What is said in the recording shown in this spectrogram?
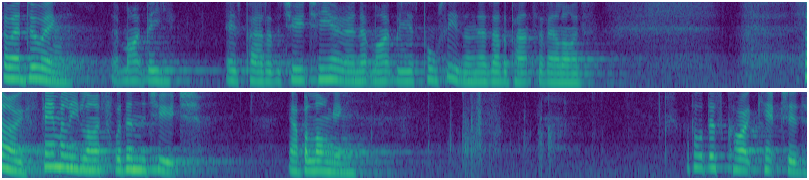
So, our doing, it might be as part of the church here, and it might be, as Paul says, and there's other parts of our lives. So, family life within the church, our belonging. I thought this quote captured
